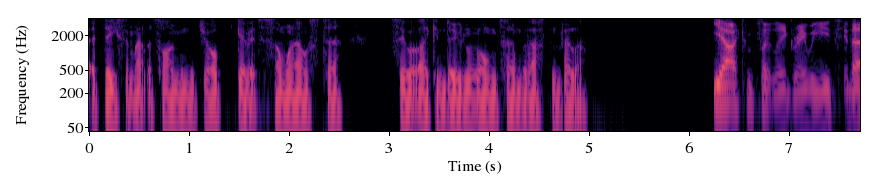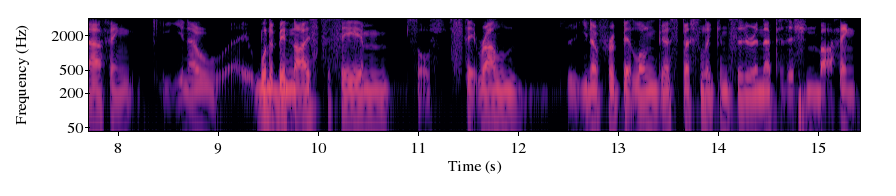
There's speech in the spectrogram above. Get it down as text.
a decent amount of time in the job. Give it to someone else to see what they can do long term with Aston Villa. Yeah, I completely agree with you two there. I think, you know, it would have been nice to see him sort of stick around, you know, for a bit longer, especially considering their position. But I think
